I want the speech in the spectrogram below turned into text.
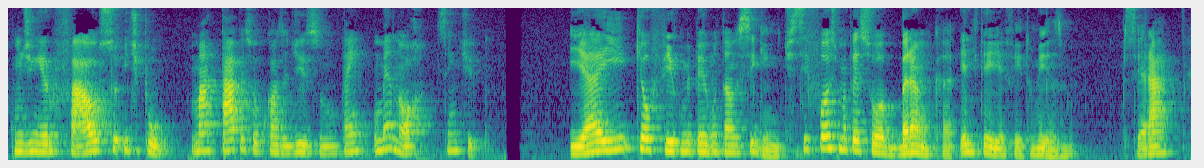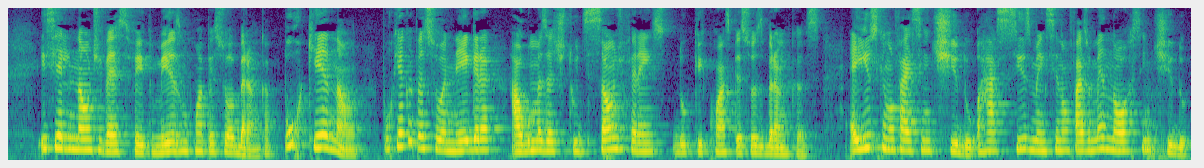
com dinheiro falso e tipo, matar a pessoa por causa disso não tem o menor sentido. E é aí que eu fico me perguntando o seguinte: se fosse uma pessoa branca, ele teria feito mesmo? Será? E se ele não tivesse feito mesmo com a pessoa branca? Por que não? Por que com a pessoa negra algumas atitudes são diferentes do que com as pessoas brancas? É isso que não faz sentido. O racismo em si não faz o menor sentido.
